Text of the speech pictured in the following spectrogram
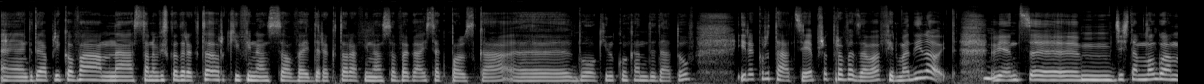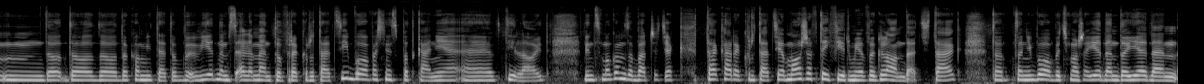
E, gdy aplikowałam na stanowisko dyrektorki finansowej, dyrektora finansowego ISAC Polska, e, było kilku kandydatów i rekrutację przeprowadzała firma Deloitte, więc gdzieś tam mogłam mm, do, do, do, do komitetu. Jednym z elementów rekrutacji było właśnie spotkanie e, w Deloitte, więc mogłam zobaczyć, jak taka rekrutacja może w tej firmie wyglądać, tak? To, to nie było być może jeden do jeden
